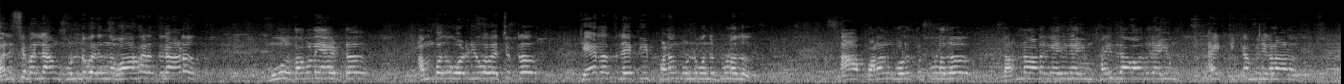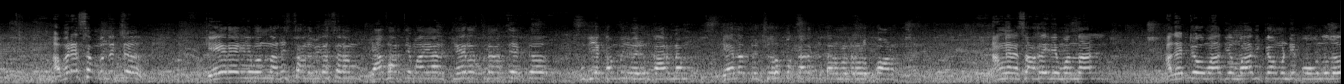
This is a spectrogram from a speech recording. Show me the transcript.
മത്സ്യമെല്ലാം കൊണ്ടുവരുന്ന വാഹനത്തിലാണ് മൂന്ന് തവണയായിട്ട് അമ്പത് കോടി രൂപ വെച്ചിട്ട് കേരളത്തിലേക്ക് ഈ പണം കൊണ്ടുവന്നിട്ടുള്ളത്. ആ പണം കൊടുത്തിട്ടുള്ളത് കർണാടകയിലെയും ഹൈദരാബാദിലെയും ഐ ടി കമ്പനികളാണ്. അവരെ സംബന്ധിച്ച് കേരളയിൽ വന്ന അടിസ്ഥാന വികസനം യാഥാർത്ഥ്യമായാൽ കേരളത്തിനകത്തേക്ക് പുതിയ കമ്പനി വരും കാരണം കേരളത്തിൽ ചെറുപ്പക്കാർക്ക് തരം വളരെ എളുപ്പമാണ്. അങ്ങനെ സാഹചര്യം വന്നാൽ അതേറ്റവും ആദ്യം ബാധിക്കാൻ വേണ്ടി പോകുന്നത്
